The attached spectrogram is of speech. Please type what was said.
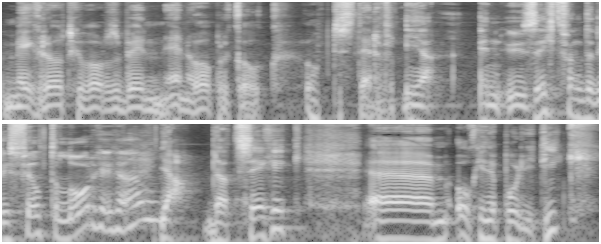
mee groot geworden ben en hopelijk ook hoop te sterven. Ja, en u zegt van er is veel teloor gegaan? Ja, dat zeg ik. Ehm, ook in de politiek.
